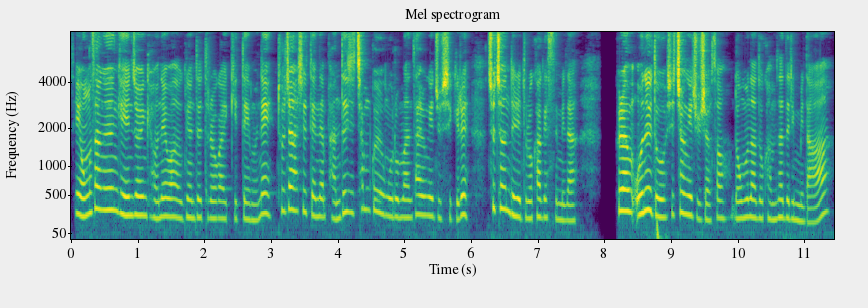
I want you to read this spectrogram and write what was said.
제 영상은 개인적인 견해와 의견들 들어가 있기 때문에 투자하실 때는 반드시 참고용으로만 사용해 주시기를 추천드리도록 하겠습니다. 그럼 오늘도 시청해 주셔서 너무나도 감사드립니다.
